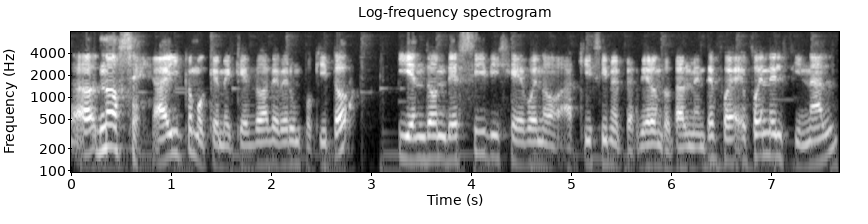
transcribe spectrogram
Ah, no sé, ahí como que me quedó a deber un poquito, y en donde sí dije, bueno, aquí sí me perdieron totalmente, fue, fue en el final,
